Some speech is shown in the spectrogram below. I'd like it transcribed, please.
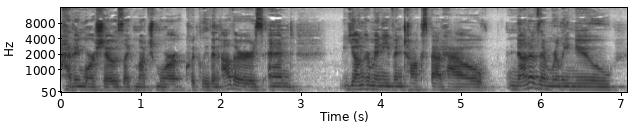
having more shows like much more quickly than others. And Youngerman even talks about how none of them really knew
